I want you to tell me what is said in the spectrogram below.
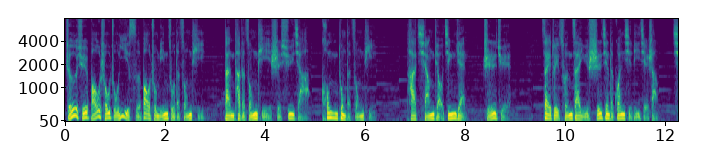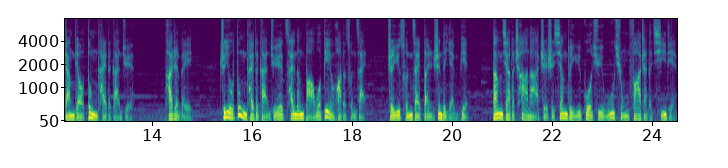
哲学保守主义死抱住民族的总体，但它的总体是虚假、空洞的总体。它强调经验、直觉，在对存在与时间的关系理解上强调动态的感觉。他认为，只有动态的感觉才能把握变化的存在。至于存在本身的演变，当下的刹那只是相对于过去无穷发展的起点。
